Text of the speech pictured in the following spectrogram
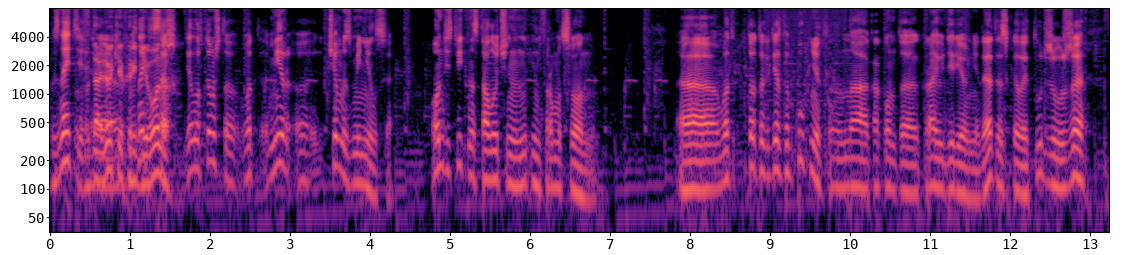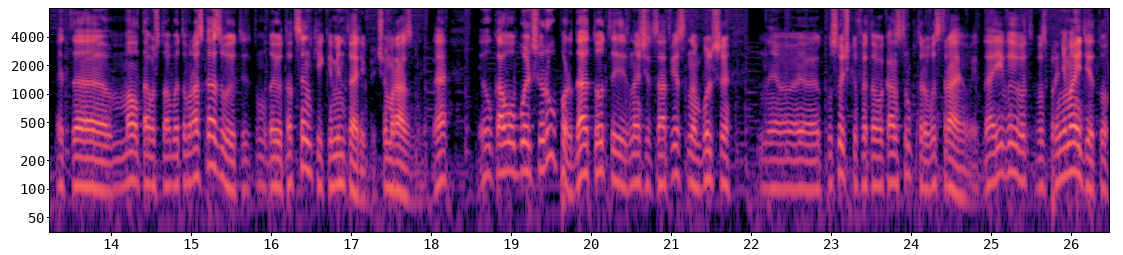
Вы знаете, в далеких э, знаете, регионах. Саш, дело в том, что вот мир э, чем изменился? Он действительно стал очень информационным. Э, Вот кто-то где-то пукнет на каком-то краю деревни, да, так сказать, тут же уже это мало того, что об этом рассказывают, этому дают оценки и комментарии, причем разные, да. И у кого больше рупор, да, тот и, значит, соответственно, больше э, кусочков этого конструктора выстраивает, да, и вы вот воспринимаете эту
